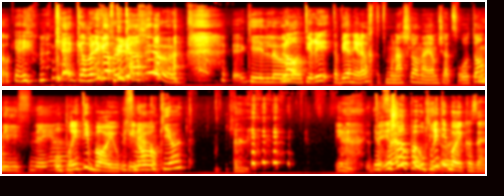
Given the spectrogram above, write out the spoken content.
אוקיי, כן, גם אני גם ככה. כאילו... לא, תראי, תביאי, אני אראה לך את התמונה שלו מהיום שעצרו אותו. מלפני ה... הוא פריטי בוי, הוא לפני כאילו... הקוקיות? כן. הנה, יש לו, לו הוא. פריטי בוי כזה.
